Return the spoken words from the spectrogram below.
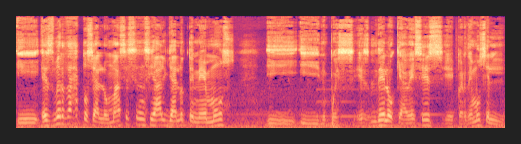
Y es verdad, o sea, lo más esencial ya lo tenemos y, pues es de lo que a veces eh, perdemos el,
